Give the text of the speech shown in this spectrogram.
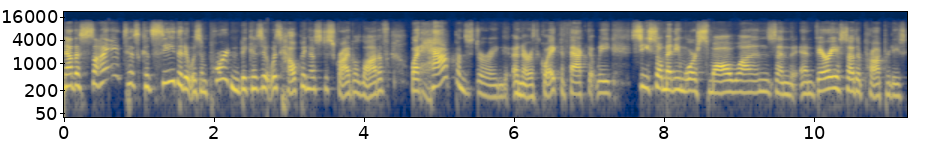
Now the scientists could see that it was important because it was helping us describe a lot of what happens during an earthquake the fact that we see so many more small ones and and various other properties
